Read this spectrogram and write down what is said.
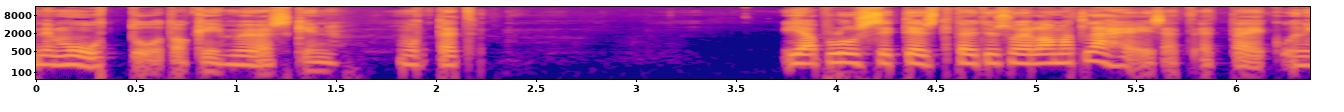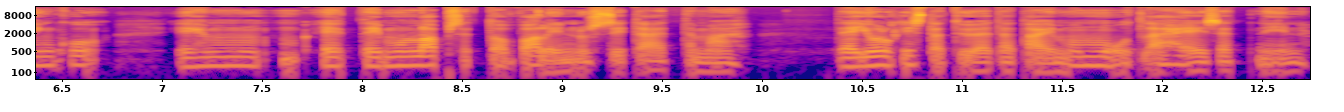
ne muuttuu toki myöskin, mutta et, ja plus sitten tietysti täytyy suojella omat läheiset, että ei, niin kuin, mun, ettei mun lapset ole valinnut sitä, että mä teen julkista työtä tai mun muut läheiset, niin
